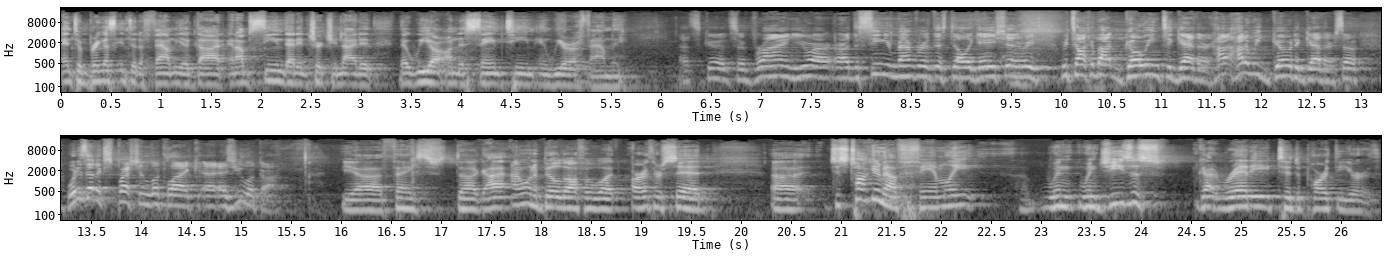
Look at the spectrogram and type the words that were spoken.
and to bring us into the family of God. And I'm seeing that in Church United, that we are on the same team and we are a family. That's good. So, Brian, you are, are the senior member of this delegation. We, we talk about going together. How, how do we go together? So, what does that expression look like uh, as you look on? Yeah, thanks, Doug. I, I want to build off of what Arthur said. Uh, just talking about family, when, when Jesus got ready to depart the earth,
